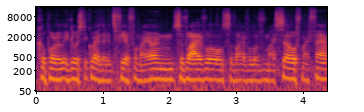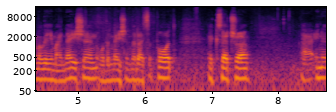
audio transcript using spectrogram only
corporeal egoistic way that it's fear for my own survival, survival of myself, my family, my nation, or the nation that I support, etc uh, a,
